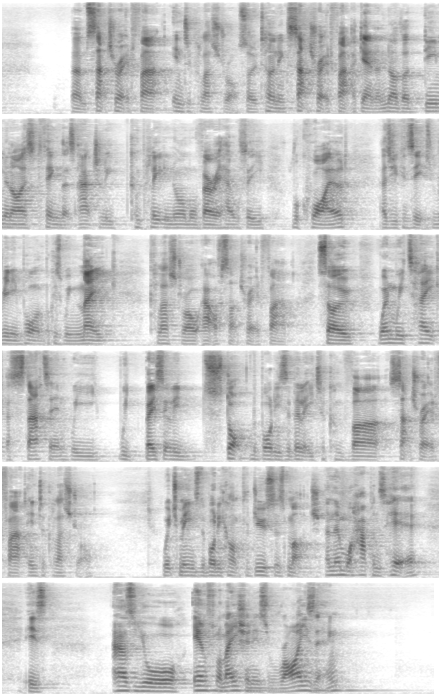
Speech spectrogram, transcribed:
um, saturated fat into cholesterol. So turning saturated fat, again, another demonized thing that's actually completely normal, very healthy, required. As you can see, it's really important because we make cholesterol out of saturated fat. So when we take a statin, we, we basically stop the body's ability to convert saturated fat into cholesterol, which means the body can't produce as much. And then what happens here is as your inflammation is rising,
